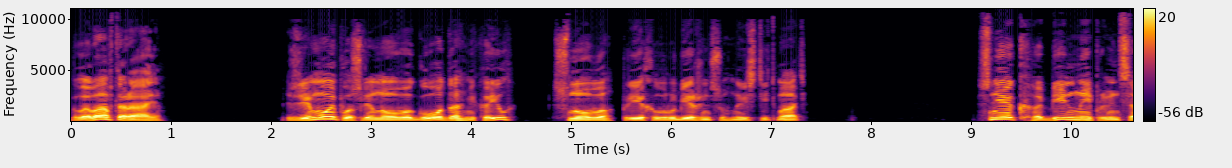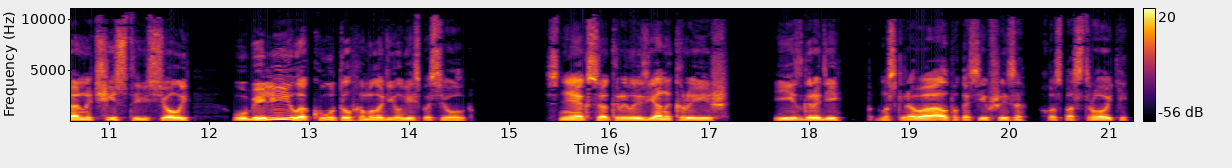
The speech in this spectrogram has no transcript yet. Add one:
Глава вторая. Зимой после Нового года Михаил снова приехал в Рубежницу навестить мать. Снег, обильный, провинциально чистый, веселый, убелил, окутал, омолодил весь поселок. Снег сокрыл изъяны крыш, изгороди, подмаскировал покосившиеся хозпостройки,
